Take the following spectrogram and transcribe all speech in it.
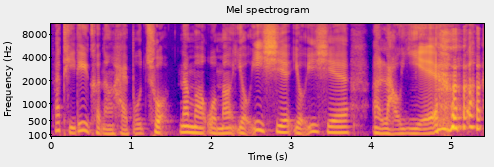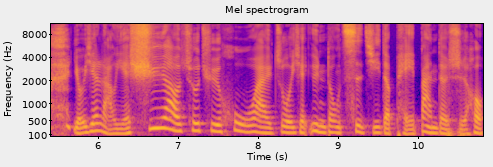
他体力可能还不错。那么我们有一些有一些呃老爷，有一些老爷需要出去户外做一些运动刺激的陪伴的时候，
